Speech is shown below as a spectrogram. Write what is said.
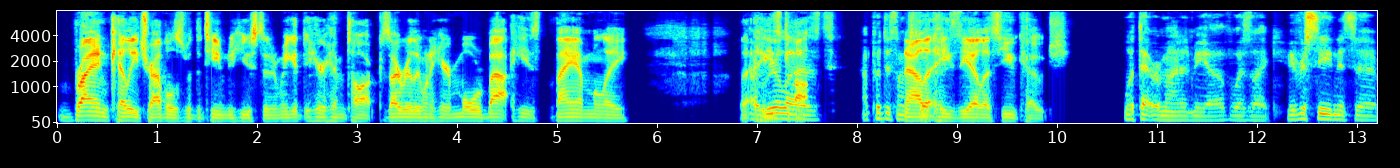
Brian Kelly travels with the team to Houston and we get to hear him talk because I really want to hear more about his family. I realized I put this on now that he's the LSU coach. what that reminded me of was like, have you ever seen this? Uh,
